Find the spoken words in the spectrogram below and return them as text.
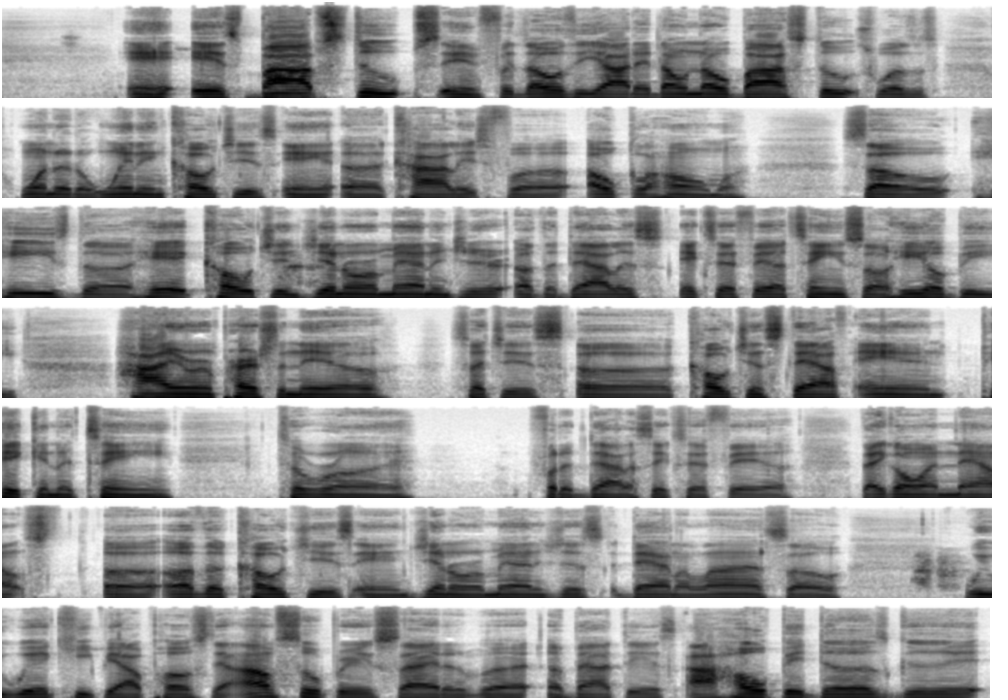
and it's Bob Stoops. And for those of y'all that don't know, Bob Stoops was one of the winning coaches in uh, college for Oklahoma. So he's the head coach and general manager of the Dallas XFL team. So he'll be hiring personnel such as uh, coaching staff and picking a team to run for the Dallas XFL. They gonna announce uh, other coaches and general managers down the line, so we will keep y'all posted. I'm super excited about about this. I hope it does good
